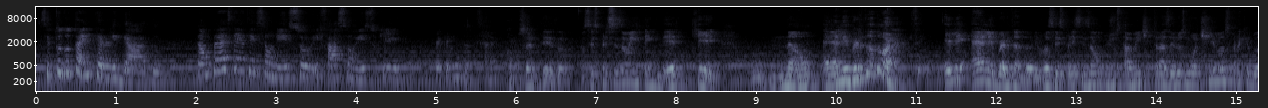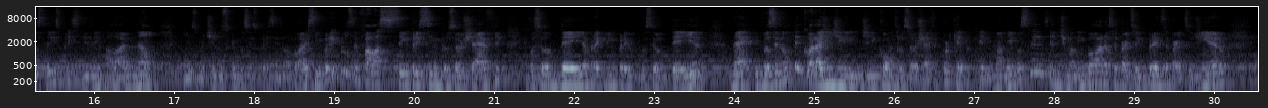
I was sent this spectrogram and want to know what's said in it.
Se tudo está interligado. Então prestem atenção nisso e façam isso que vai ter mudança, né? Com certeza. Vocês precisam entender que o não é libertador. Sim. Ele é libertador e vocês precisam justamente trazer os motivos para que vocês precisem falar não. E os motivos que vocês precisam falar sim. Por que você fala sempre sim para o seu chefe, que você odeia, para aquele emprego que você odeia, né? E você não tem coragem de, de ir contra o seu chefe. Por quê? Porque ele manda em você, ele te manda embora, você perde seu emprego, você perde seu dinheiro.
